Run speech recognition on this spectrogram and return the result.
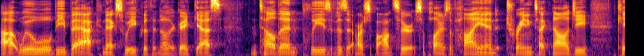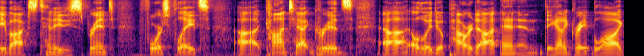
Uh, we will be back next week with another great guest. Until then, please visit our sponsor, suppliers of high end training technology, KBox 1080 Sprint, force plates, uh, contact grids, uh, all the way to a power dot. And, and they got a great blog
